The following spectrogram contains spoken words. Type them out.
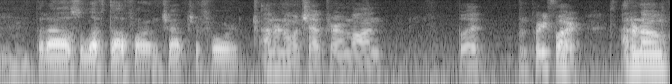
Mm-hmm. But I also left off on chapter four. I don't know what chapter I'm on, but I'm pretty far. I don't know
